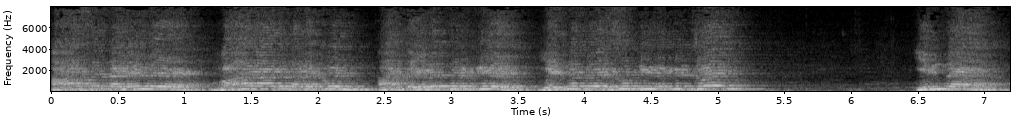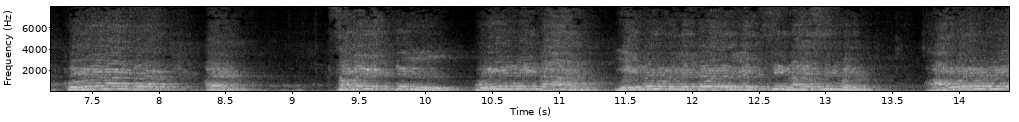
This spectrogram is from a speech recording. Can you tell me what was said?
ஹாசன் நகரிலே மாநாடு நடக்கும் அந்த இடத்திற்கு என்ன பெயர் சூட்டி இருக்கின்றோம் இந்த கொரோனா சமயத்தில் உயிர் நீத்தார் எங்களுடைய தோழர் எம் சி நரசிம்மன். அவருடைய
